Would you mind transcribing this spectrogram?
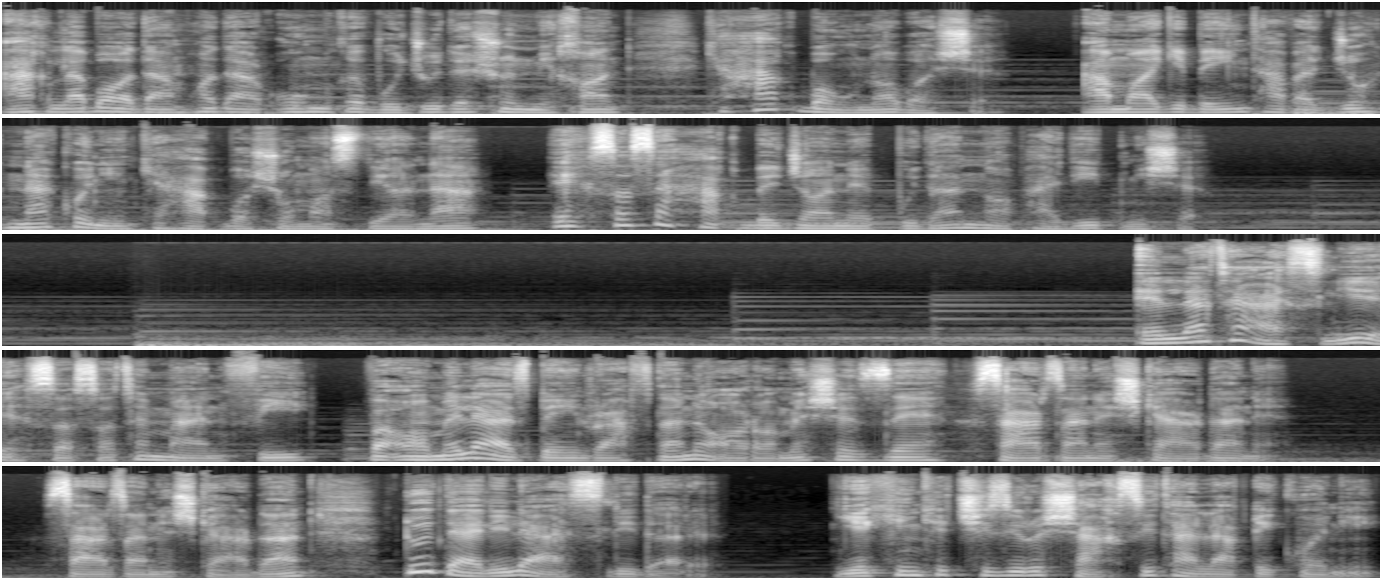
اغلب آدم ها در عمق وجودشون می‌خوان که حق با اونا باشه. اما اگه به این توجه نکنین که حق با شماست یا نه احساس حق به جانب بودن ناپدید میشه. علت اصلی احساسات منفی و عامل از بین رفتن آرامش ذهن سرزنش کردنه. سرزنش کردن دو دلیل اصلی داره. یکی اینکه چیزی رو شخصی تلقی کنی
